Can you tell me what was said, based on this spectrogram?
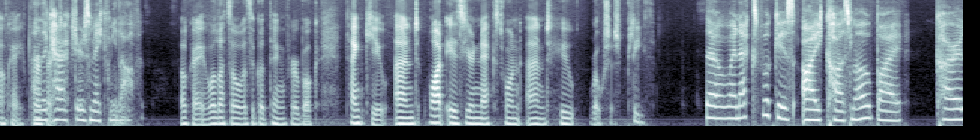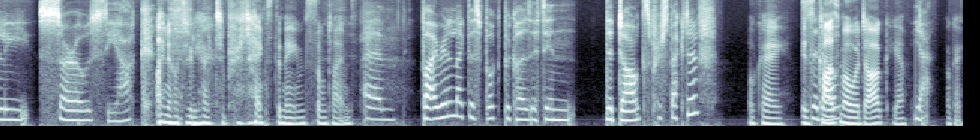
Okay, and the characters make me laugh. Okay, well that's always a good thing for a book. Thank you. And what is your next one and who wrote it, please? So my next book is I Cosmo by Carlie Sorosiak. I know it's really hard to pronounce the names sometimes. Um, but I really like this book because it's in the dog's perspective. Okay. Is The dog. Cosmo a dog? Yeah. Yeah. Okay.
